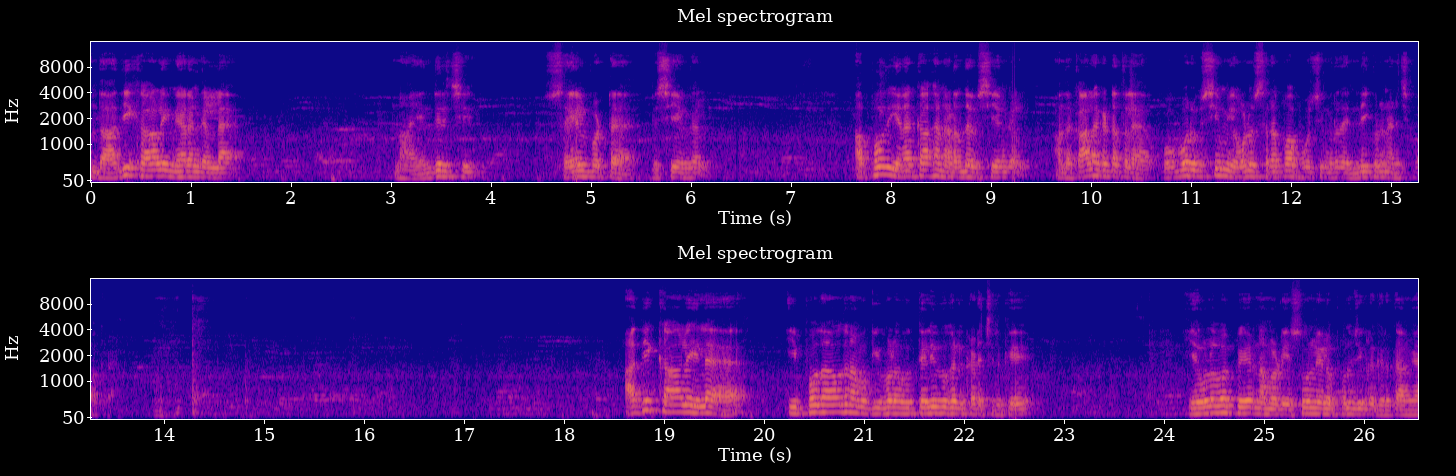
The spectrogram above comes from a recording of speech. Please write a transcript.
அந்த அதிகாலை நேரங்களில் நான் எந்திரிச்சு செயல்பட்ட விஷயங்கள் அப்போது எனக்காக நடந்த விஷயங்கள் அந்த காலகட்டத்தில் ஒவ்வொரு விஷயமும் எவ்வளோ சிறப்பாக போச்சுங்கிறத இன்றைக்கி கூட நினச்சி பார்க்குறேன் அதிகாலையில் இப்போதாவது நமக்கு இவ்வளவு தெளிவுகள் கிடச்சிருக்கு. எவ்வளவோ பேர் நம்மளுடைய சூழ்நிலை புரிஞ்சுக்கிறதுக்கு இருக்காங்க.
